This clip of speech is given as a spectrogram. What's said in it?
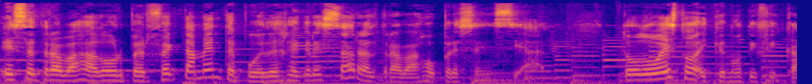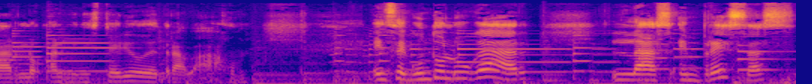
ese trabajador perfectamente puede regresar al trabajo presencial. Todo esto hay que notificarlo al Ministerio de Trabajo. En segundo lugar, las empresas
